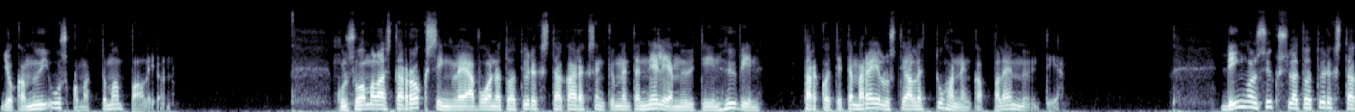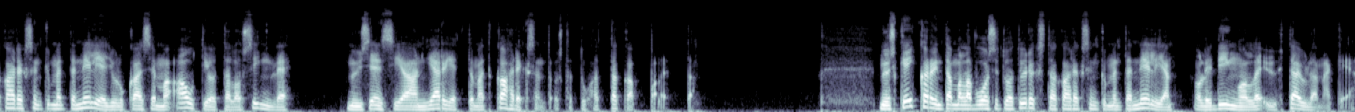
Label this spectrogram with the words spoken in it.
joka myi uskomattoman paljon. Kun suomalaista rocksingleja vuonna 1984 myytiin hyvin, tarkoitti tämä reilusti alle tuhannen kappaleen myyntiä. Dingon syksyllä 1984 julkaisema autiotalo-single myi sen sijaan järjettömät 18 000 kappaletta. Myös keikkarintamalla vuosi 1984 oli Dingolle yhtä ylämäkeä.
